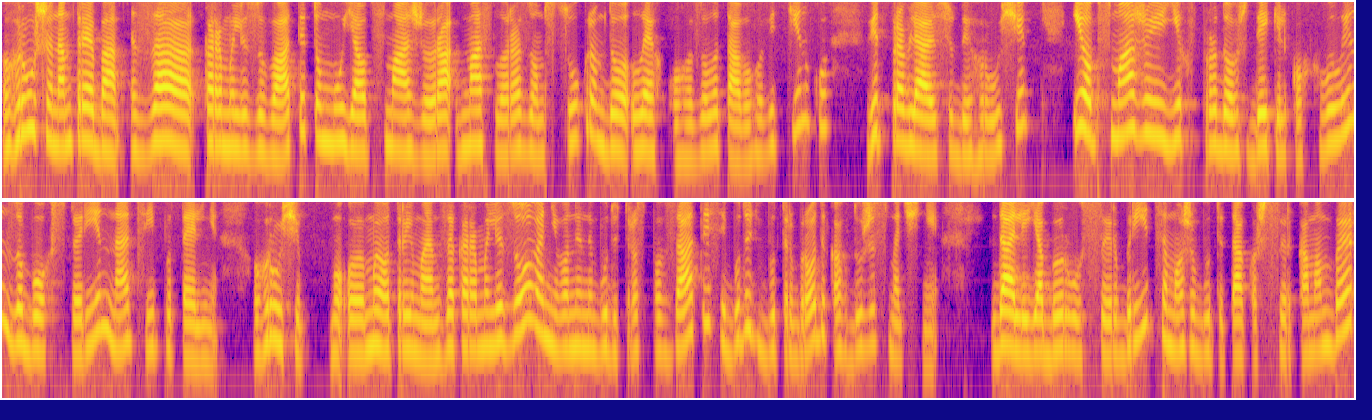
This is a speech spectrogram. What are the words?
Груші нам треба закарамелізувати, тому я обсмажую масло разом з цукром до легкого золотавого відтінку, відправляю сюди груші і обсмажую їх впродовж декількох хвилин з обох сторін на цій пательні. Груші е, ми отримаємо закарамелізовані, вони не будуть розповзатись і будуть в бутербродиках дуже смачні. Далі я беру сир брі, це може бути також сир камамбер,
